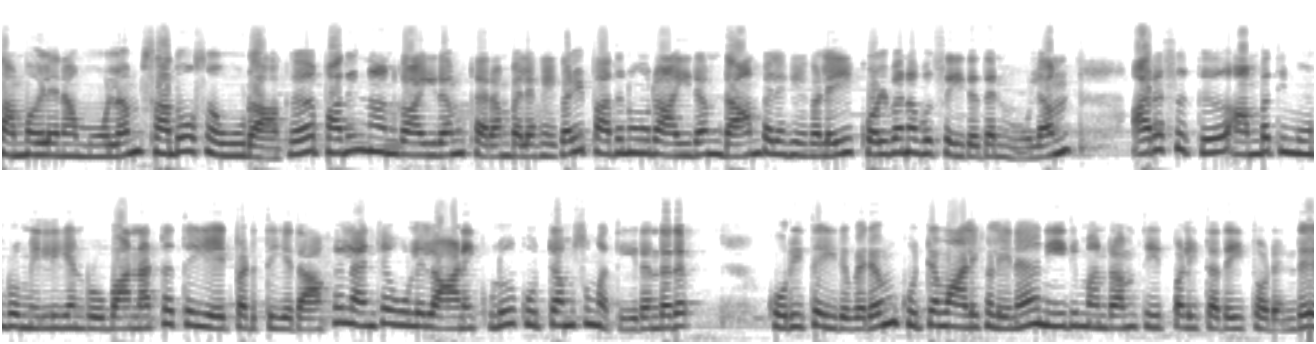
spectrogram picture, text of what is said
சம்மேளனம் மூலம் சதோச ஊடாக பதினான்காயிரம் கரம்பலகைகள் பதினோராயிரம் டாம்பலகைகளை கொள்வனவு செய்ததன் மூலம் அரசுக்கு ஐம்பத்தி மூன்று மில்லியன் ரூபாய் நட்டத்தை ஏற்படுத்தியதாக லஞ்ச ஊழல் ஆணைக்குழு குற்றம் சுமத்தியிருந்தது. குறித்த இருவரும் குற்றவாளிகள் என நீதிமன்றம் தீர்ப்பளித்ததை தொடர்ந்து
